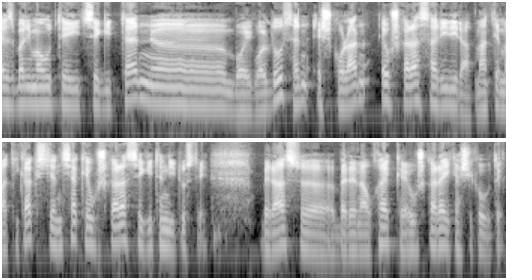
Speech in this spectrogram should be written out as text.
ez bali maute hitz egiten, uh, bo igualdu zen, eskolan Euskara zari dira, matematikak, zientziak Euskara egiten dituzte. Beraz, uh, beren aurrek Euskara ikasiko dute.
